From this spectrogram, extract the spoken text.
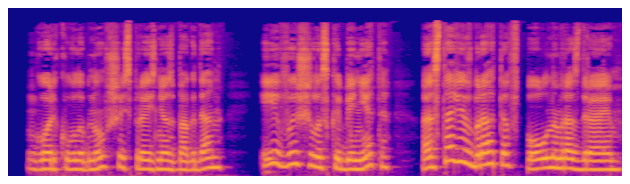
— горько улыбнувшись, произнес Богдан и вышел из кабинета, оставив брата в полном раздрае.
